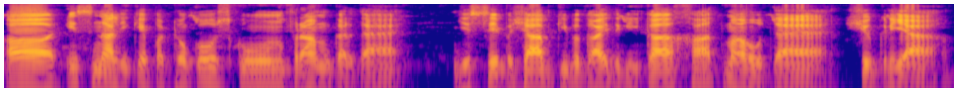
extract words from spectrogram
और इस नाली के पट्ठों को सुकून फ्राहम करता है, जिससे पेशाब की बाकायदगी का ख़ात्मा होता है। शुक्रिया।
